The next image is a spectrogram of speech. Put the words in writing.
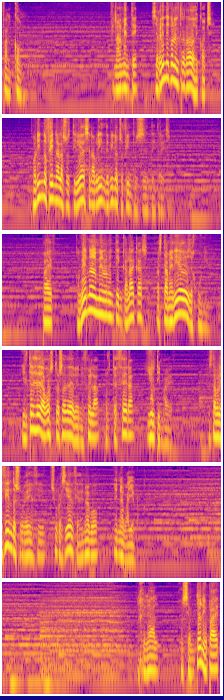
Falcón. Finalmente, se rinde con el Tratado de Coche, poniendo fin a las hostilidades en abril de 1863. Páez gobierna nominalmente en Caracas hasta mediados de junio, y el 13 de agosto sale de Venezuela por tercera y última vez, estableciendo su residencia de nuevo en Nueva York. General José Antonio Páez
